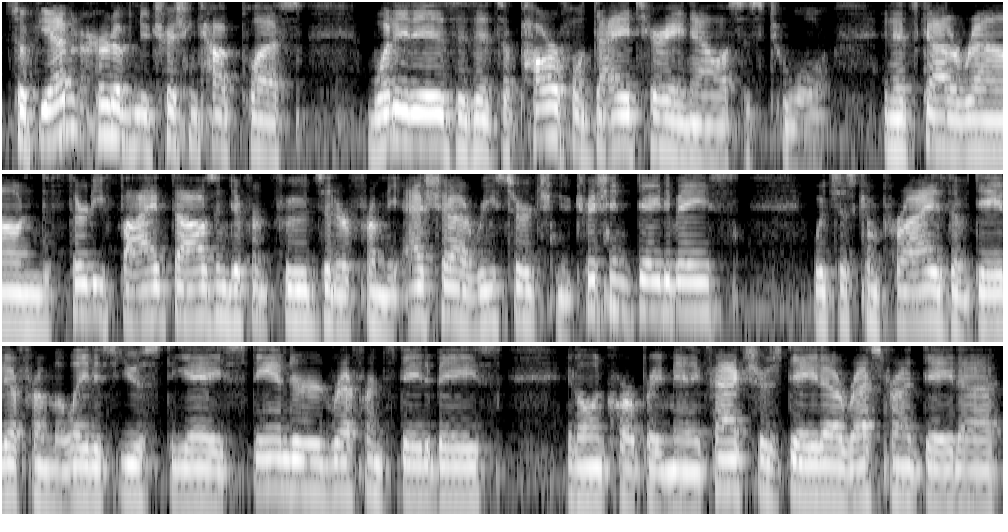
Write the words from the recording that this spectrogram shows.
So if you haven't heard of Nutrition Calc Plus, what it is is it's a powerful dietary analysis tool and it's got around 35,000 different foods that are from the ESHA Research Nutrition Database, which is comprised of data from the latest USDA standard reference database. It'll incorporate manufacturers' data, restaurant data,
